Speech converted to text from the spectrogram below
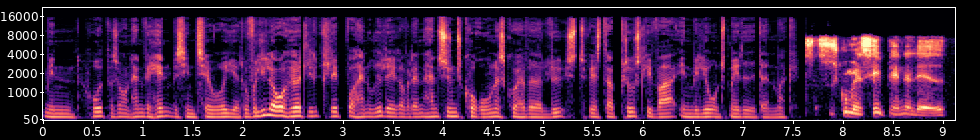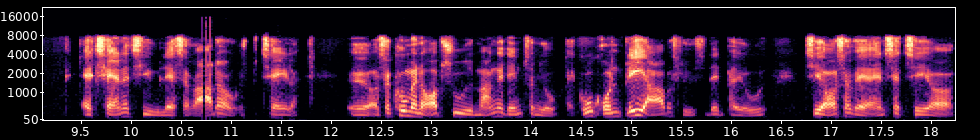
min hovedperson, han vil hen med sine teorier. Du får lige lov at høre et lille klip, hvor han udlægger, hvordan han synes, corona skulle have været løst, hvis der pludselig var en million smittede i Danmark. Så, så skulle man simpelthen have lavet alternative lasseretter og hospitaler. Øh, og så kunne man have opsuget mange af dem, som jo af god grund blev arbejdsløse i den periode, til også at være ansat til at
